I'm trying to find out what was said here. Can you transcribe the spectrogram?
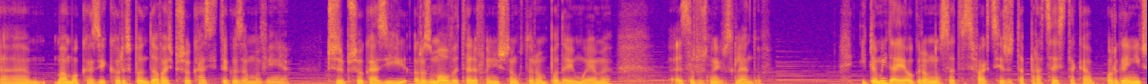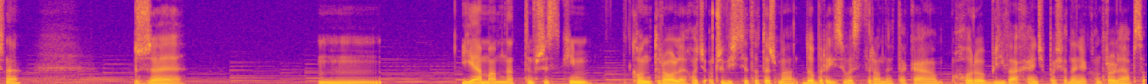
e, mam okazję korespondować przy okazji tego zamówienia, czy przy okazji rozmowy telefoniczną, którą podejmujemy e, z różnych względów. I to mi daje ogromną satysfakcję, że ta praca jest taka organiczna, że mm, ja mam nad tym wszystkim kontrolę, choć oczywiście to też ma dobre i złe strony, taka chorobliwa chęć posiadania kontroli, abso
